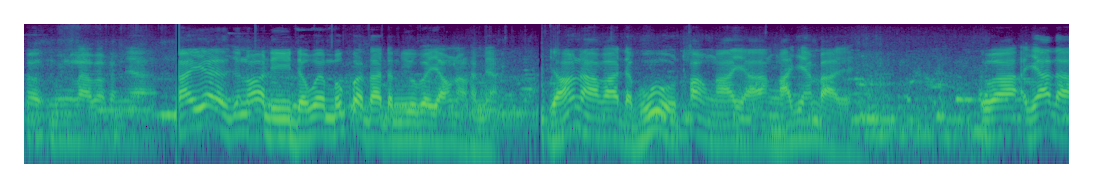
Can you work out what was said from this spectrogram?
ဟုတ်မင်္ဂလာပါခင်ဗျာ။ဒါကြီးရတယ်ကျွန်တော်ကဒီတဝက်မုတ်ကွက်သားတစ်မျိုးပဲရောင်းတာခင်ဗျ။ရောင်းတာကတပူးကို1500 5ချမ်းပါတယ်။သူကအရသာ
